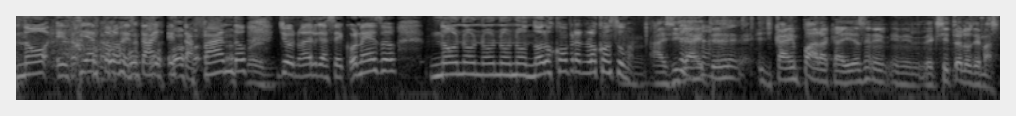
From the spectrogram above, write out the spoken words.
No, es cierto, los están estafando. Yo no adelgacé con eso. No, no, no, no, no, no los compran, no los consuman. Ahí sí la gente cae en paracaídas en el, en el éxito de los demás.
